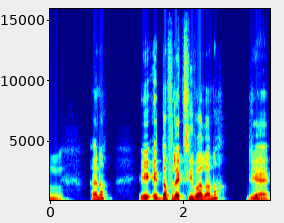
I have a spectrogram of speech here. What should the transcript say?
ਹੂੰ। ਹੈ ਨਾ? ਇਹ ਇਦਾਂ ਫਲੈਕਸੀਬਲ ਆ ਨਾ ਜੇ ਐਂ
